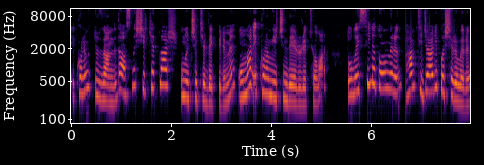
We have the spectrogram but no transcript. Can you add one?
Ekonomik düzlemde de aslında şirketler bunun çekirdek birimi. Onlar ekonomi için değer üretiyorlar. Dolayısıyla da onların hem ticari başarıları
